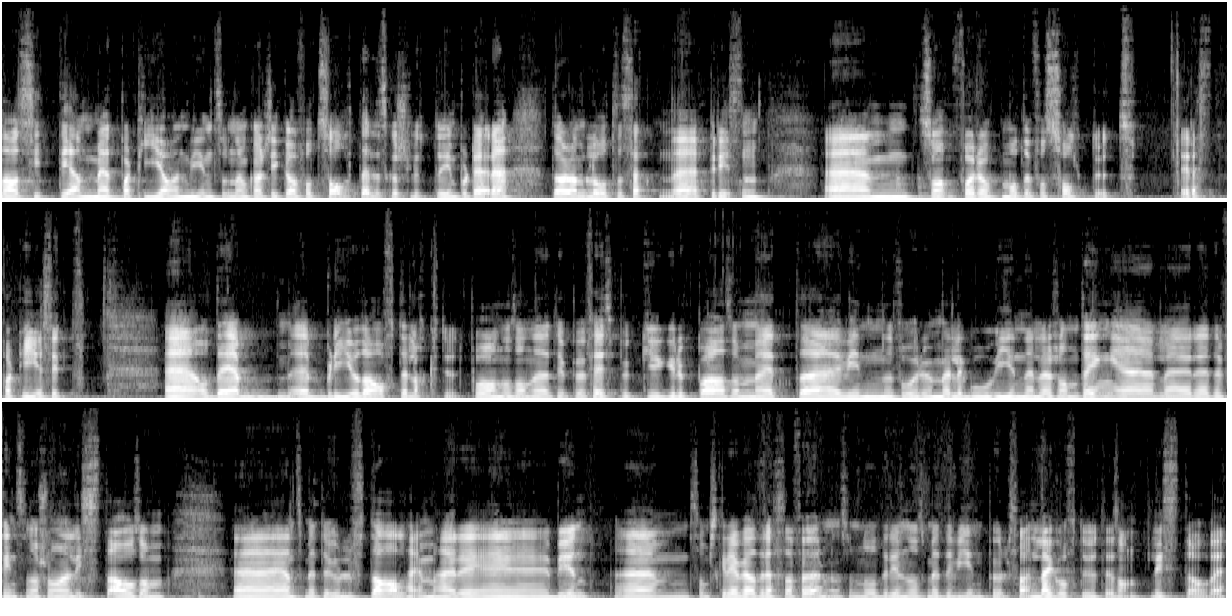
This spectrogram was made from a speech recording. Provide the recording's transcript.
da sitter igjen med et parti av en vin som de kanskje ikke har fått solgt, eller skal slutte å importere, da har de lov til å sette ned prisen eh, for å på en måte få solgt ut restpartiet sitt. Eh, og det eh, blir jo da ofte lagt ut på noen sånne type Facebook-grupper som heter Vinforum eller God vin eller sånne ting. Eller det fins noen journalister som eh, en som heter Ulf Dalheim her i byen, eh, som skrev i Adressa før, men som nå driver noe som heter Vinpuls. Han legger ofte ut en sånn liste over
